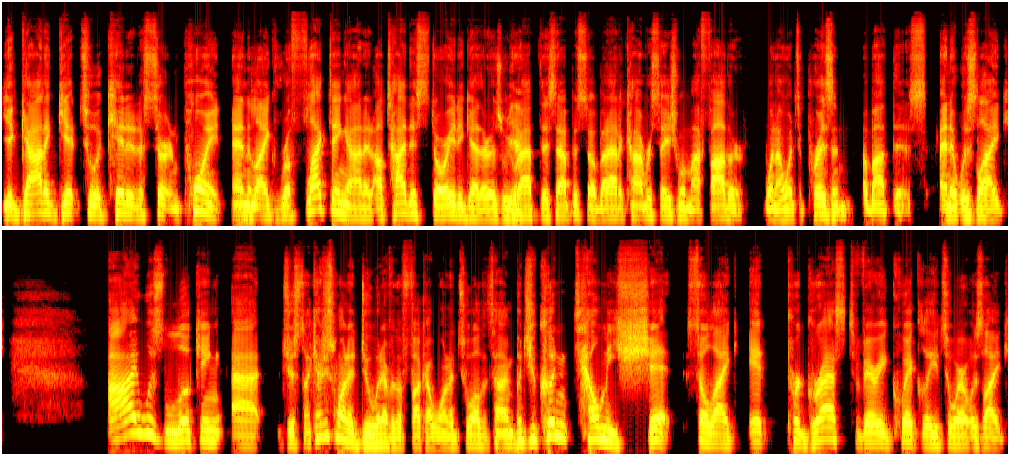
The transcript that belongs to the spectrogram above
You got to get to a kid at a certain point. And mm-hmm. like reflecting on it, I'll tie this story together as we yeah. wrap this episode. But I had a conversation with my father when I went to prison about this. And it was like, I was looking at just like, I just want to do whatever the fuck I wanted to all the time, but you couldn't tell me shit. So, like, it progressed very quickly to where it was like,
